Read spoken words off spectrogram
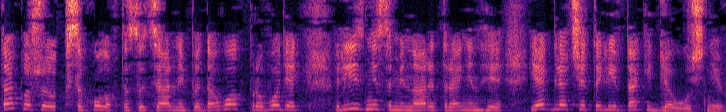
Також е, психолог та соціальний педагог проводять різні семінари, тренінги як для вчителів, так і для учнів.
